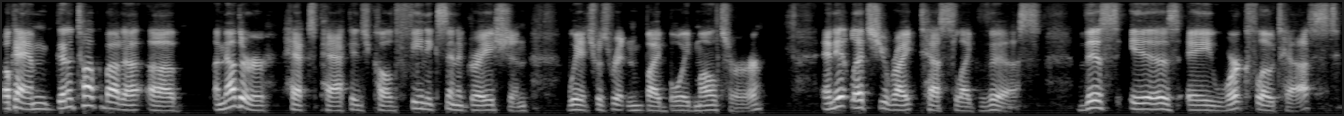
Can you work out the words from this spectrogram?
Okay, I'm going to talk about a, a another hex package called Phoenix Integration, which was written by Boyd Multerer. And it lets you write tests like this. This is a workflow test.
